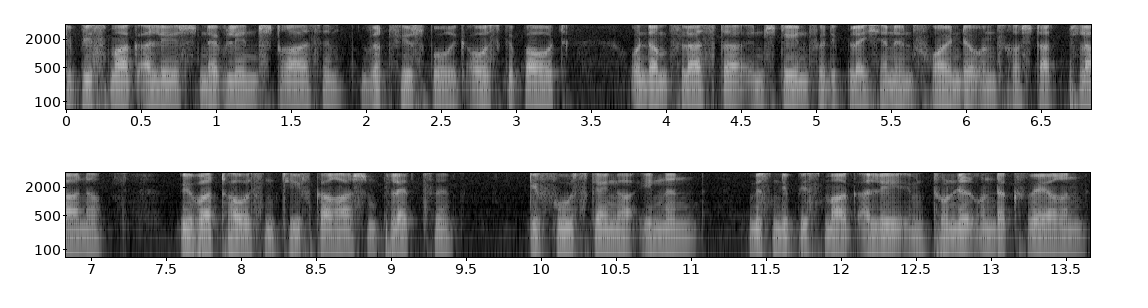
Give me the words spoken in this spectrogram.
die Bismarckallee-Schneevelinstraße wird vierspurig ausgebaut und am Pflaster entstehen für die blechernen Freunde unserer Stadtplaner über 1000 Tiefgaragenplätze, die FußgängerInnen müssen die Bismarckallee im Tunnel unterqueren,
